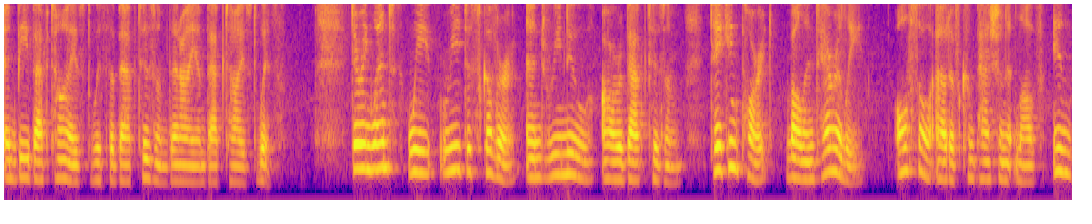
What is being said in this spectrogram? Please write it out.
and be baptized with the baptism that I am baptized with. During Lent, we rediscover and renew our baptism, taking part voluntarily also out of compassionate love in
